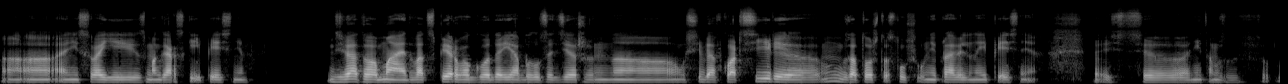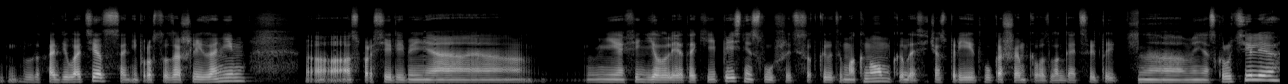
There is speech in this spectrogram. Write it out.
А, а не свои змагарские песни. 9 мая 2021 года я был задержан а, у себя в квартире ну, за то, что слушал неправильные песни. То есть э, они там заходил отец, они просто зашли за ним, а, спросили меня, не офигел ли я такие песни слушать с открытым окном, когда сейчас приедет Лукашенко возлагать цветы. Меня скрутили,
